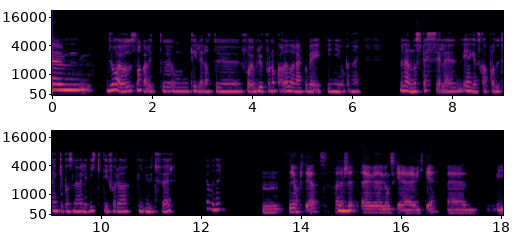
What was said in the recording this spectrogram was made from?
um, Du har jo snakka litt eh, om tidligere at du får jo bruk for noe av det du har lært på BI inn i jobben her. Men er det noen spesielle egenskaper du tenker på som er veldig viktig for å kunne utføre jobben her? Mm, nøyaktighet har jeg mm. sett er ganske viktig. Eh, vi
